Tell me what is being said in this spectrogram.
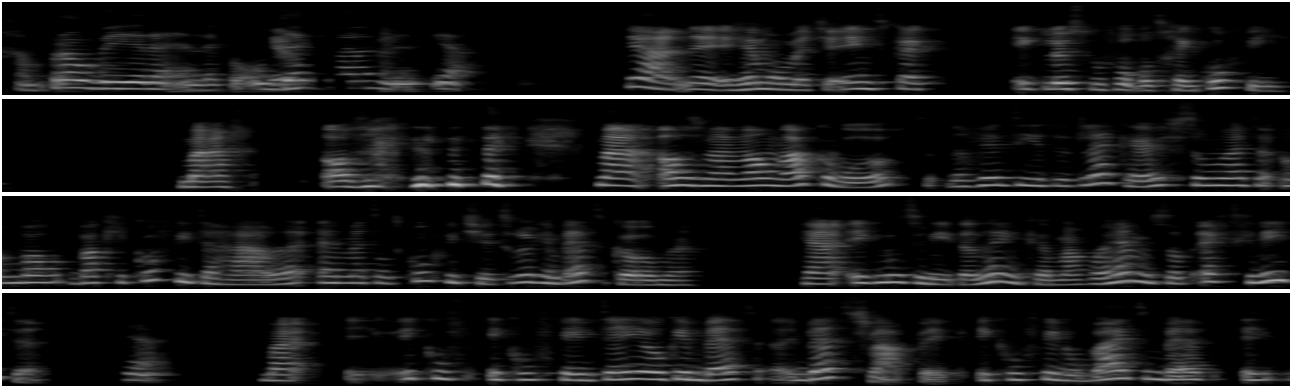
gaan proberen en lekker ontdekken. Ja, Ja, nee, helemaal met je eens. Kijk, ik lust bijvoorbeeld geen koffie. Maar als, maar als mijn man wakker wordt, dan vindt hij het het lekkerst om met een ba- bakje koffie te halen en met dat koffietje terug in bed te komen. Ja, ik moet er niet aan denken, maar voor hem is dat echt genieten. Ja. Maar ik, ik hoef, ik hoef geen thee ook in bed. In bed slaap ik. Ik hoef geen ontbijt in bed. Ik,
